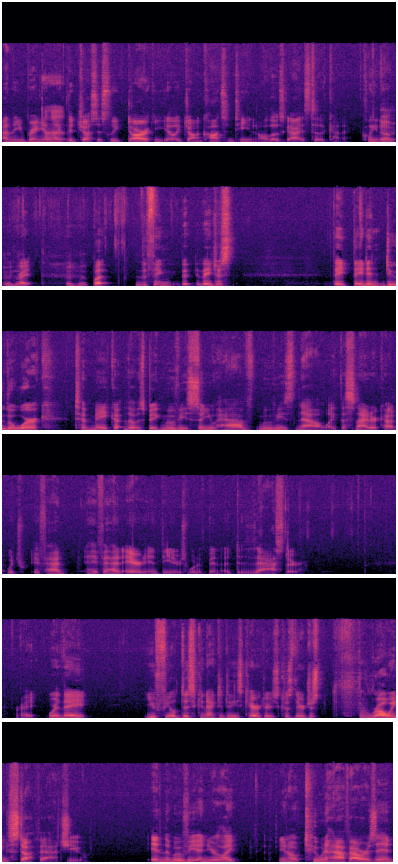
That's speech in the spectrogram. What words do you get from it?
And then you bring in like uh. the Justice League Dark and you get like John Constantine and all those guys to kind of clean up, mm-hmm. right? Mm-hmm. But the thing that they just they they didn't do the work to make those big movies. So you have movies now like the Snyder Cut, which if had if it had aired in theaters would have been a disaster. Right? Where they you feel disconnected to these characters because they're just throwing stuff at you in the movie and you're like you know two and a half hours in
